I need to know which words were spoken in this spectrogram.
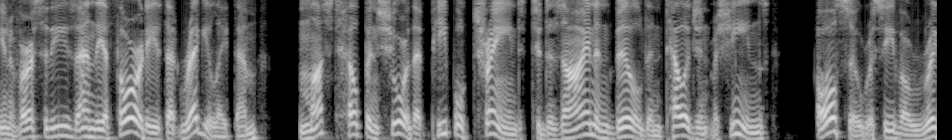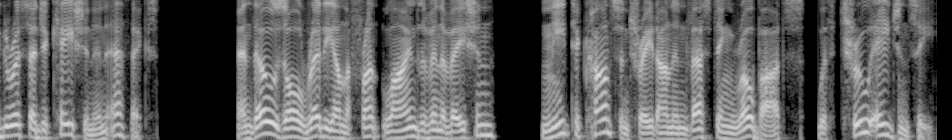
universities, and the authorities that regulate them must help ensure that people trained to design and build intelligent machines also receive a rigorous education in ethics and those already on the front lines of innovation need to concentrate on investing robots with true agency.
